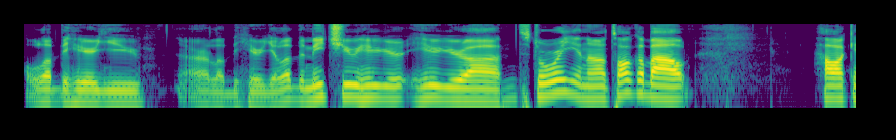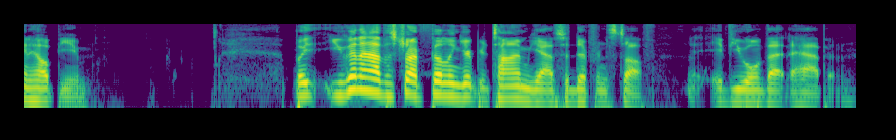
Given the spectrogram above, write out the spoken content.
I would love to hear you, I'd love to hear you. I'd love to meet you, hear your hear your uh, story, and I'll talk about how I can help you. But you're gonna have to start filling up your time gaps with different stuff if you want that to happen.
